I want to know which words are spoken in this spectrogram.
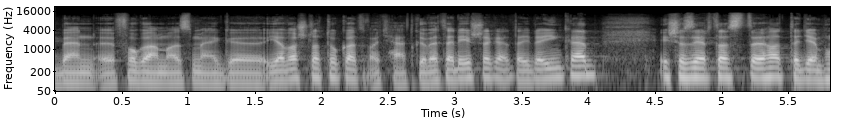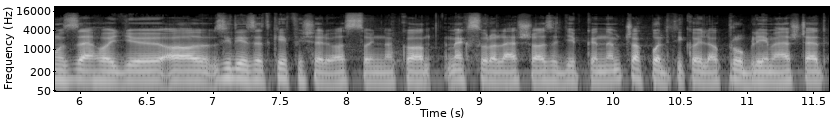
ügyekben fogalmaz meg javaslatokat, vagy hát követeléseket egyre inkább. És azért azt hadd tegyem hozzá, hogy az idézett képviselőasszonynak a megszólalása az egyébként nem csak politikailag problémás, tehát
